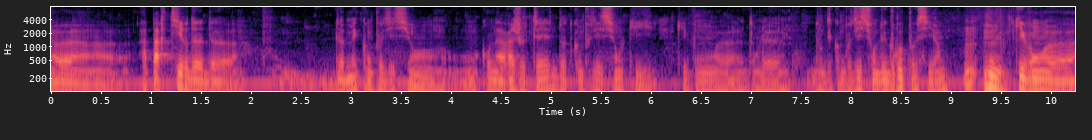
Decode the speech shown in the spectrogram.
euh, à partir de, de, mes compositions, on, a rajouté d'autres compositions qui, qui vont euh, dans le, donc des compositions du groupe aussi, hein, mm. qui vont euh,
